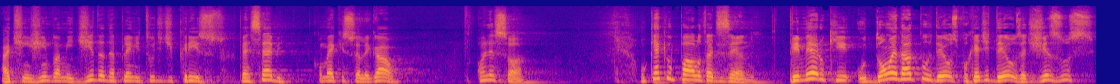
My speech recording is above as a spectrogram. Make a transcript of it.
atingindo a medida da plenitude de Cristo. Percebe como é que isso é legal? Olha só. O que é que o Paulo está dizendo? Primeiro, que o dom é dado por Deus, porque é de Deus, é de Jesus.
